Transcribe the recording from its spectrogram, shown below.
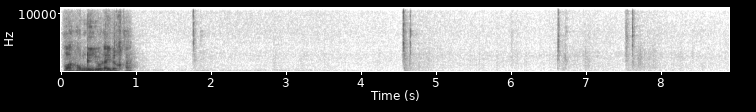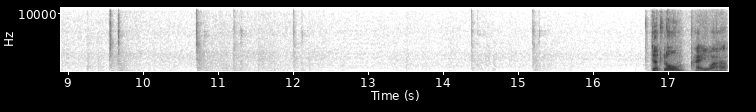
Ủa, không đi vô đây được hả? Chết luôn, hay quá.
